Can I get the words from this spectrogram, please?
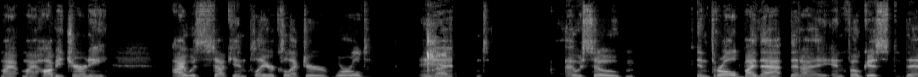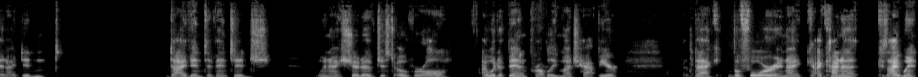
my my hobby journey, I was stuck in player collector world, and right. I was so enthralled by that that I and focused that I didn't dive into vintage when I should have. Just overall, I would have been probably much happier back before, and I I kind of because I went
